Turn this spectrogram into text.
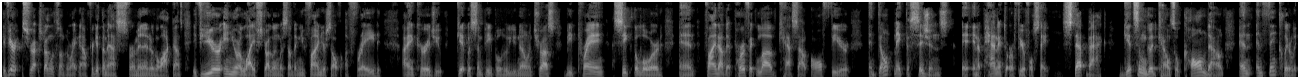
if you're str- struggling with something right now, forget the masks for a minute or the lockdowns. If you're in your life struggling with something, you find yourself afraid, I encourage you get with some people who you know and trust, be praying, seek the Lord, and find out that perfect love casts out all fear. And don't make decisions in a panicked or a fearful state. Step back, get some good counsel, calm down, and, and think clearly.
